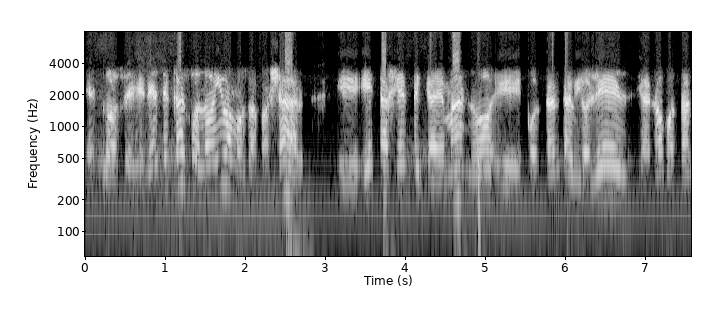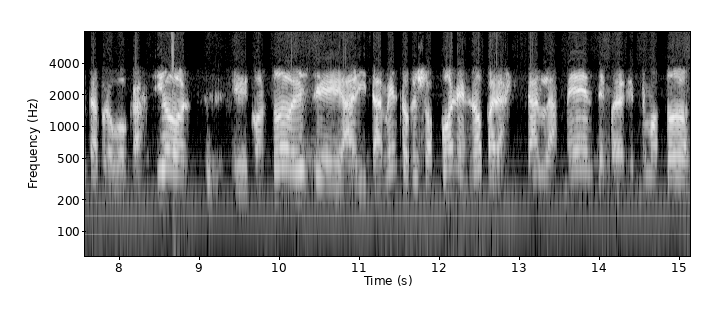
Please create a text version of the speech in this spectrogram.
Entonces, en ese caso no íbamos a fallar. Eh, esta gente que además no eh, con tanta violencia no con tanta provocación eh, con todo ese aditamento que ellos ponen no para agitar las mentes para que estemos todos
